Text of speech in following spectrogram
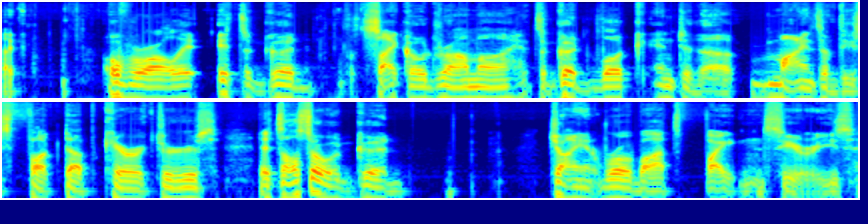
like overall, it, it's a good psychodrama. It's a good look into the minds of these fucked up characters. It's also a good giant robots fighting series.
